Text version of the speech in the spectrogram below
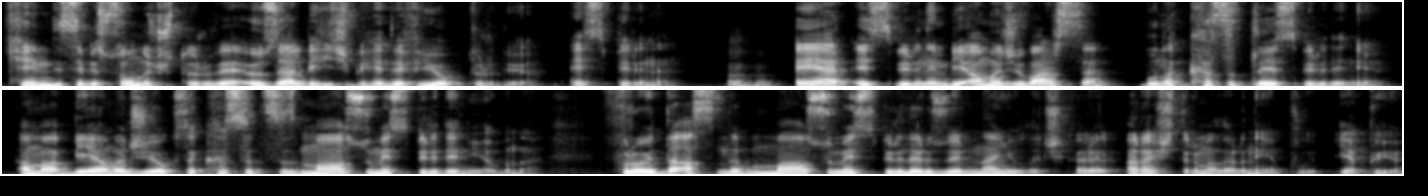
kendisi bir sonuçtur ve özel bir hiçbir hedefi yoktur diyor esprinin. Hı hı. Eğer esprinin bir amacı varsa buna kasıtlı espri deniyor. Ama bir amacı yoksa kasıtsız, masum espri deniyor buna. Freud da aslında masum espriler üzerinden yola çıkarak araştırmalarını yapı- yapıyor.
